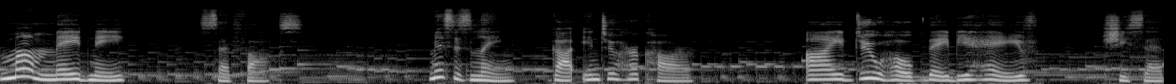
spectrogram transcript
Mom made me, said Fox. Mrs. Ling got into her car. I do hope they behave, she said.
